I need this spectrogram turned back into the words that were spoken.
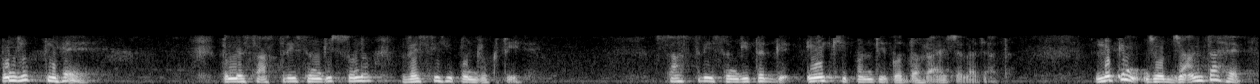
पुनरुक्ति है। तुमने शास्त्रीय संगीत सुना, वैसी ही पुनरुक्ति है। शास्त्रीय संगीतज्ञ एक ही पंक्ति को दोहराए चला जाता। लेकिन जो जानता है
